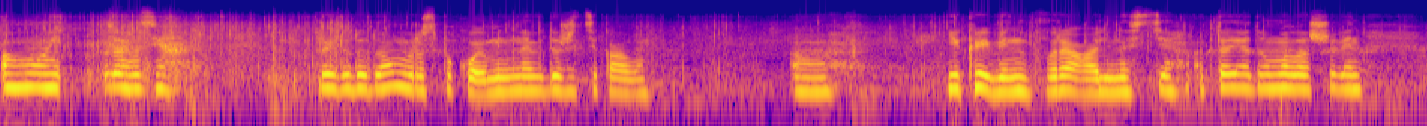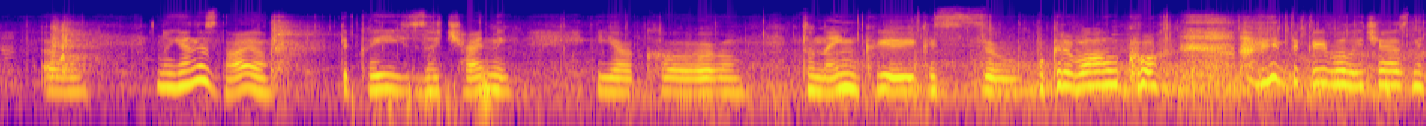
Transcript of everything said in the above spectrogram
Ой, зараз я прийду додому, розпакую. Мені навіть дуже цікаво, а, який він в реальності. А то я думала, що він, е, ну я не знаю, такий звичайний, як е, тоненький, якесь покривалко, а він такий величезний.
